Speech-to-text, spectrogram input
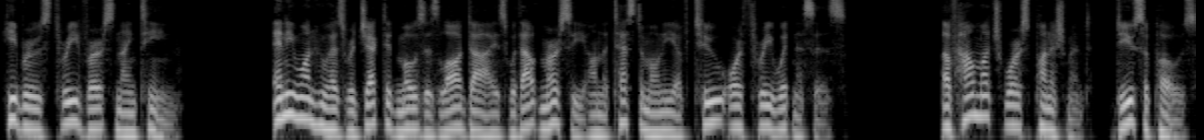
Hebrews 3 verse 19. Anyone who has rejected Moses' law dies without mercy on the testimony of two or three witnesses. Of how much worse punishment, do you suppose,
